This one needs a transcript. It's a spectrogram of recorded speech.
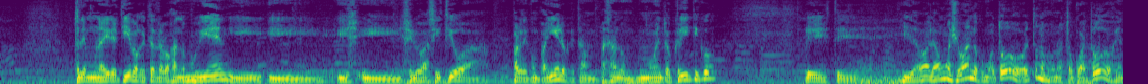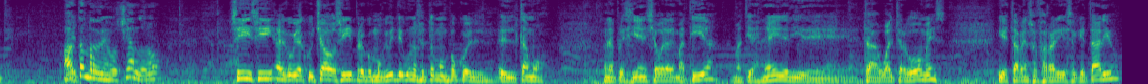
Tenemos una directiva que está trabajando muy bien y, y, y- y se lo asistió a un par de compañeros que están pasando un momento crítico. Este, y la, la vamos llevando como todo. Esto nos, nos tocó a todos, gente. Ah, están renegociando, ¿no? Sí, sí, algo había escuchado, sí, pero como que viste que uno se toma un poco el, el estamos con la presidencia ahora de Matías, Matías Schneider y de, está Walter Gómez y está Renzo Ferrari de secretario.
